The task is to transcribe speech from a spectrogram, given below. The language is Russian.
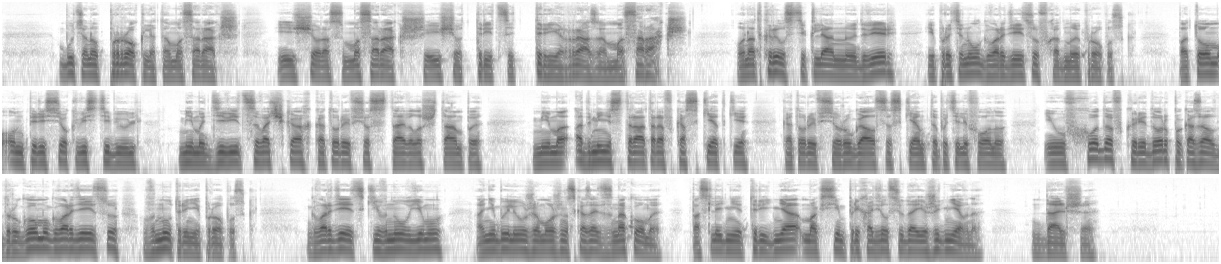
Будь оно проклято, Масаракш, и еще раз Масаракш, и еще тридцать три раза Масаракш. Он открыл стеклянную дверь и протянул гвардейцу входной пропуск. Потом он пересек вестибюль, мимо девицы в очках, которая все ставила штампы, мимо администратора в каскетке, который все ругался с кем-то по телефону, и у входа в коридор показал другому гвардейцу внутренний пропуск. Гвардеец кивнул ему, они были уже, можно сказать, знакомы. Последние три дня Максим приходил сюда ежедневно. Дальше.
